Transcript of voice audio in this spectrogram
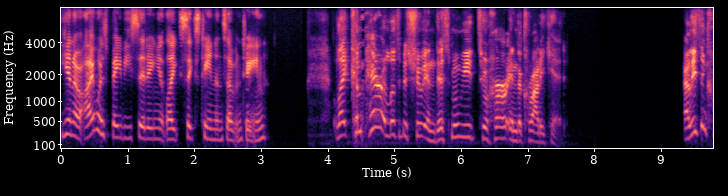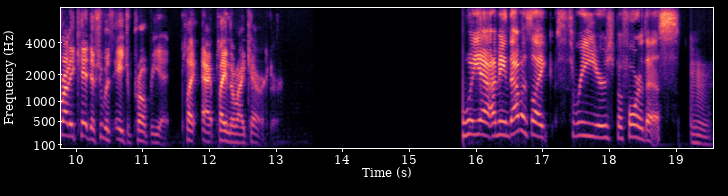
You know, I was babysitting at like 16 and 17. Like compare Elizabeth Shue in this movie to her in The Karate Kid. At least in Karate Kid, if she was age appropriate, play at playing the right character. Well, yeah, I mean, that was like three years before this. Mhm.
